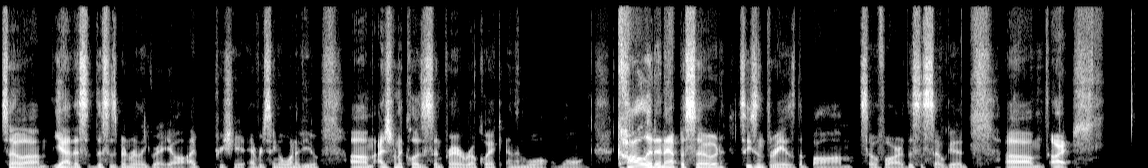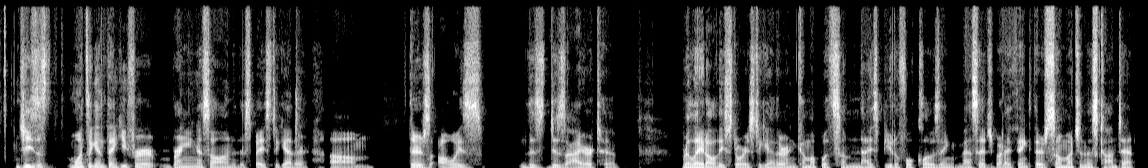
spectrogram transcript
So um, yeah, this this has been really great, y'all. I appreciate every single one of you. Um, I just want to close this in prayer real quick, and then we'll we'll call it an episode. Season three is the bomb so far. This is so good. Um, all right, Jesus. Once again, thank you for bringing us all into this space together. Um, there's always this desire to relate all these stories together and come up with some nice beautiful closing message but i think there's so much in this content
